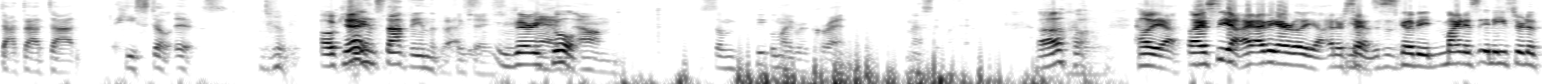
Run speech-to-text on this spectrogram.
Dot dot dot. He still is. He Okay, didn't stop being the best. changed. very And, cool. Um, some people might regret messing with him. Uh, hell yeah! I see. Yeah, I, I think I really yeah, understand. Yes. This is going to be minus any sort of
